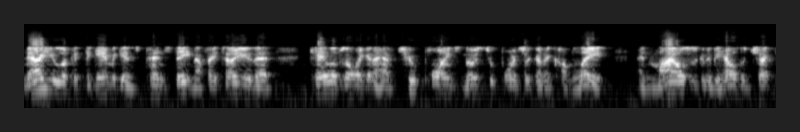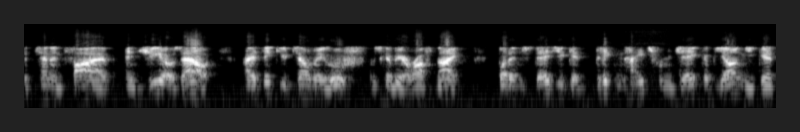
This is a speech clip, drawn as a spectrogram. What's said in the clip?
Now you look at the game against Penn State, and if I tell you that Caleb's only going to have two points, and those two points are going to come late, and Myles is going to be held to check to ten and five, and Geo's out, I think you tell me, oof, it's going to be a rough night but instead you get big nights from Jacob Young. You get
